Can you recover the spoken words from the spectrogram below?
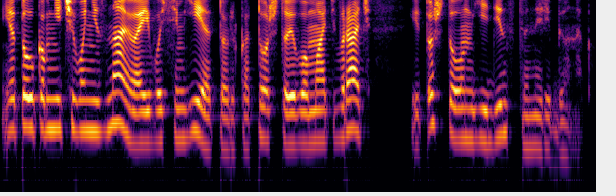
Я толком ничего не знаю о его семье, только то, что его мать врач, и то, что он единственный ребенок.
